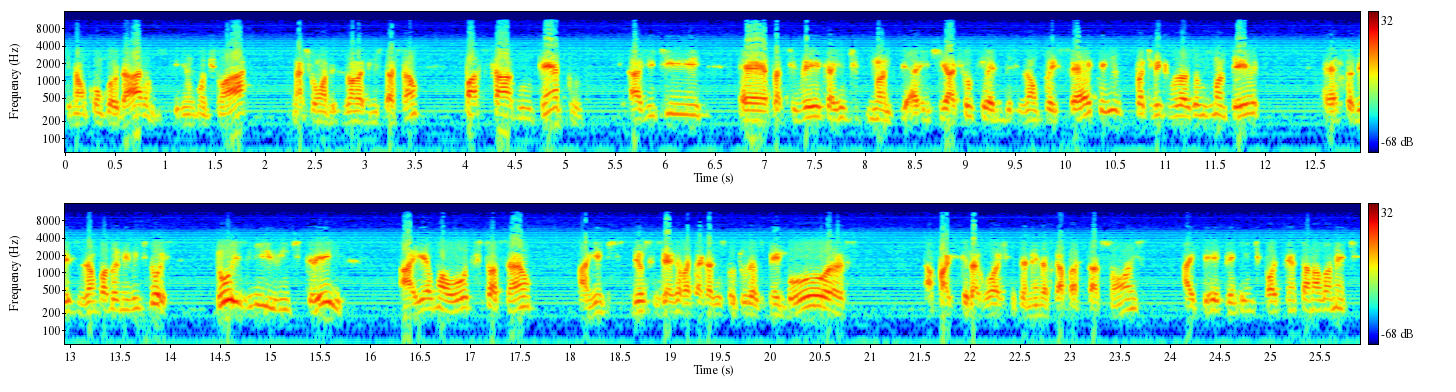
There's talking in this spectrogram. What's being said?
que não concordaram, queriam continuar, mas foi uma decisão da administração. Passado o tempo, a gente é, para te ver que a gente, a gente achou que a decisão foi certa e para te ver que nós vamos manter essa decisão para 2022. 2023, aí é uma outra situação. A gente, se Deus quiser, já vai estar com as estruturas bem boas, a parte pedagógica também das capacitações. Aí, de repente, a gente pode pensar novamente.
